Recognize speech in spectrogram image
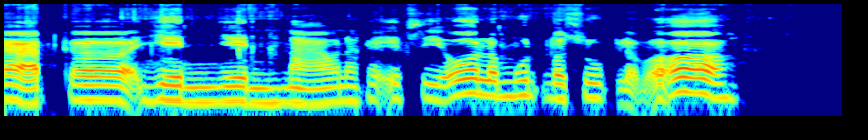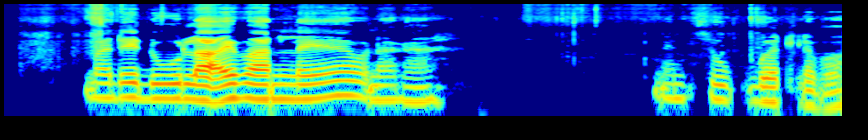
กาศก็เย็นเย็นหนาวนะคะ FCO ละมุดบสุกแล้วบ่ไมาได้ดูหลายวันแล้วนะคะมันสุกเบิดแล้วบ่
